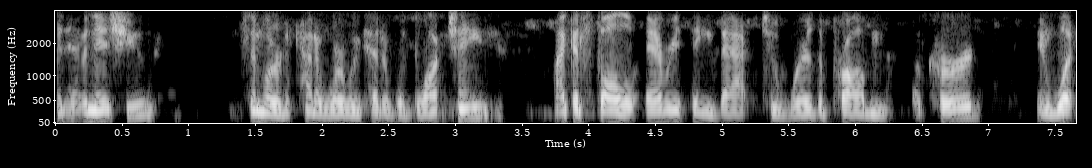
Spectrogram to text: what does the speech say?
did have an issue, similar to kind of where we've headed with blockchain, I could follow everything back to where the problem occurred and what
